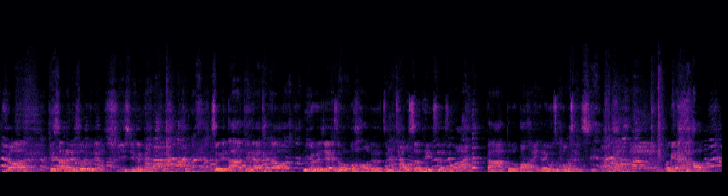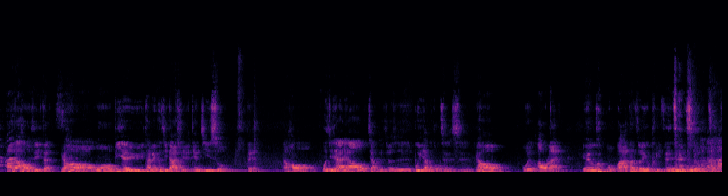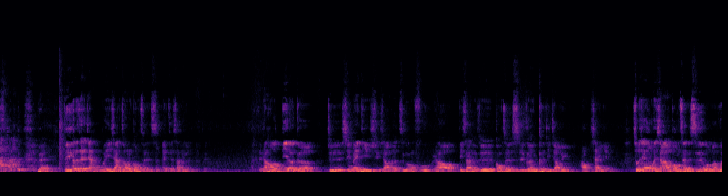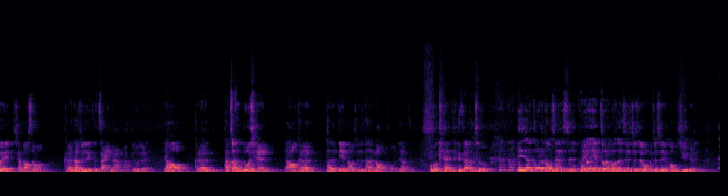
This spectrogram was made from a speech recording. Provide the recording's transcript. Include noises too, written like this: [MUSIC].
你知道吗？就上来的时候有点虚心的感觉，所以大家等一下看到如果有一些什么不好的，怎么调色配色什么，大家多多包涵一下，因为我是工程师。[LAUGHS] OK，好，好，大家好，我是一展，然后我毕业于台北科技大学电机所，对，然后我接下来要讲的就是不一样的工程师，然后我有 outline，因为我把它当做一个 present 在做，对。第一个在讲我们印象中的工程师，哎，再上一个，对。然后第二个就是新媒体学校的职工服务，然后第三个就是工程师跟科技教育。好，下一页。首先我们想要工程师，我们会想到什么？可能他就是一个宅男嘛，对不对？然后可能他赚很多钱，然后可能他的电脑就是他的老婆这样子。我们看这张图，[LAUGHS] 印象中的工程师，朋友眼中的工程师就是我们就是一个工具人。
